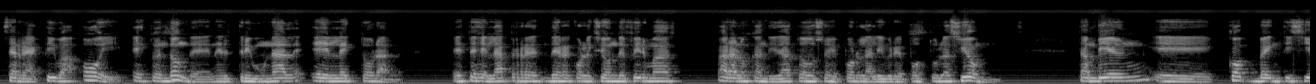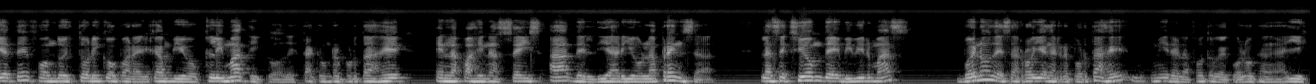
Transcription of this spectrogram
se reactiva hoy. ¿Esto en dónde? En el Tribunal Electoral. Este es el app de recolección de firmas para los candidatos eh, por la libre postulación. También eh, COP27, Fondo Histórico para el Cambio Climático, destaca un reportaje en la página 6A del diario La Prensa. La sección de Vivir Más bueno, desarrollan el reportaje. Mire la foto que colocan allí.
